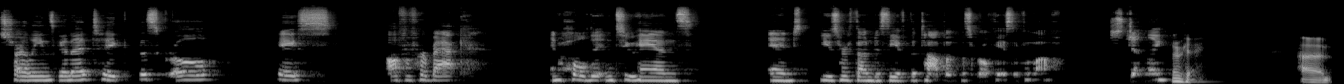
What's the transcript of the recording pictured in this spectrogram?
Charlene's gonna take the scroll case off of her back and hold it in two hands and use her thumb to see if the top of the scroll case will come off. Just gently. Okay. Um.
